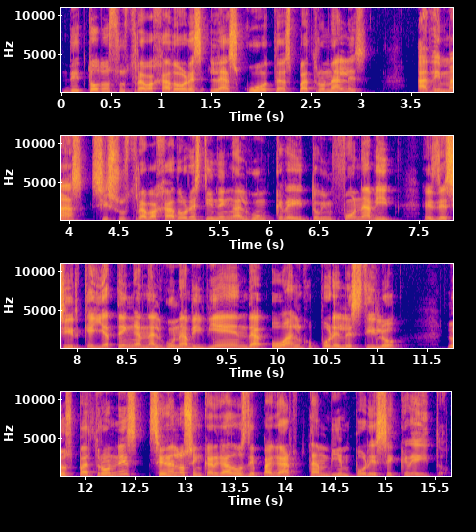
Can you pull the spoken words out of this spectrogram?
de todos sus trabajadores las cuotas patronales. Además, si sus trabajadores tienen algún crédito Infonavit es decir, que ya tengan alguna vivienda o algo por el estilo, los patrones serán los encargados de pagar también por ese crédito.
